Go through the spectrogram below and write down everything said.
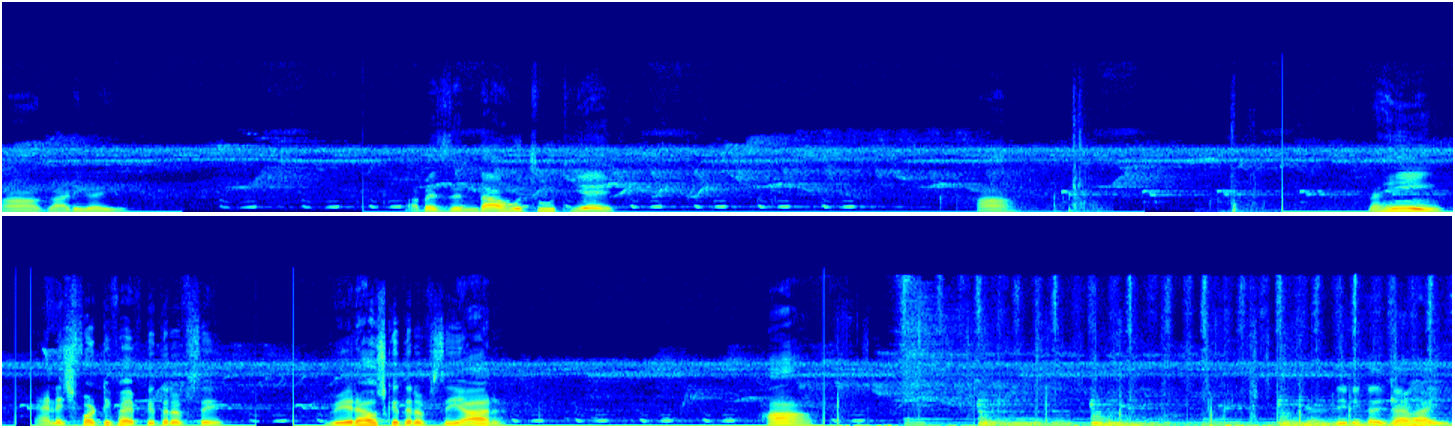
हाँ गाड़ी गई। अबे, ज़िंदा हो, चूतिए। हाँ। नहीं एन एच फोर्टी फाइव की तरफ़ से। वेयर हाउस की तरफ़ से, यार। हाँ। जल्दी निकल जा, भाई।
